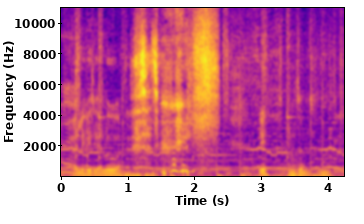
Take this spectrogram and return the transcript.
अहिले फेरि हेलो भनेर रहेछ। ए हुन्छ हुन्छ हुन्छ।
